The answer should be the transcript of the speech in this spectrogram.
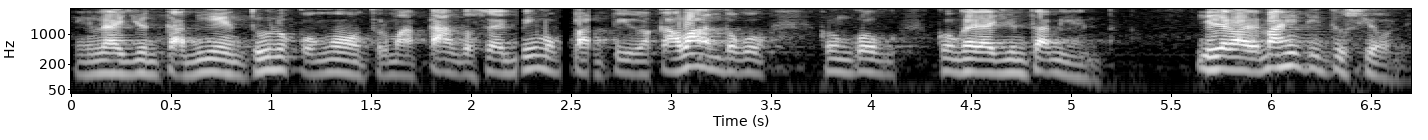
en el ayuntamiento, uno con otro, matándose el mismo partido, acabando con, el ayuntamiento y de las demás instituciones.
